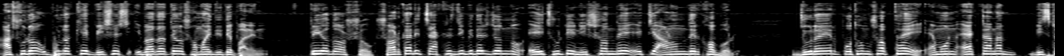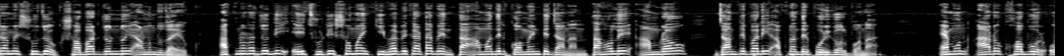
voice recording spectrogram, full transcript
আশুরা উপলক্ষে বিশেষ ইবাদাতেও সময় দিতে পারেন। প্রিয় দর্শক, সরকারি চাকরিজীবীদের জন্য এই ছুটি নিঃসন্দেহে একটি আনন্দের খবর। জুলাইয়ের প্রথম সপ্তাহে এমন একটানা বিশ্রামের সুযোগ সবার জন্যই আনন্দদায়ক। আপনারা যদি এই ছুটির সময় কীভাবে কাটাবেন তা আমাদের কমেন্টে জানান, তাহলে আমরাও জানতে পারি আপনাদের পরিকল্পনা। এমন আরও খবর ও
